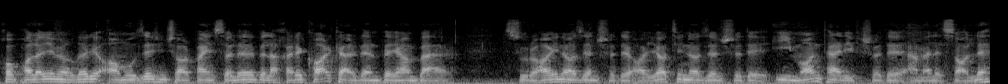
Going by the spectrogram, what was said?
خب حالا یه مقداری آموزش این چهار پنج ساله بالاخره کار کردن پیامبر. سوره های نازل شده آیاتی نازل شده ایمان تعریف شده عمل صالح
